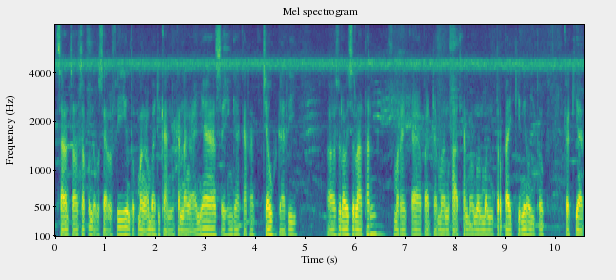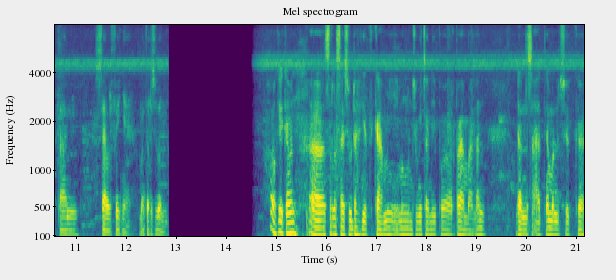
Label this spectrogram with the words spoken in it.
sangat cocok untuk selfie untuk mengabadikan kenangannya sehingga karena jauh dari uh, Sulawesi Selatan mereka pada manfaatkan momen-momen terbaik ini untuk kegiatan selfie-nya. Oke kawan, uh, selesai sudah gitu kami mengunjungi Candi Prambanan dan saatnya menuju ke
